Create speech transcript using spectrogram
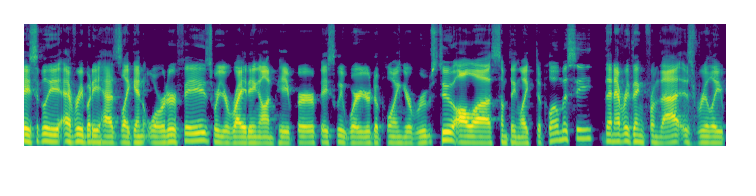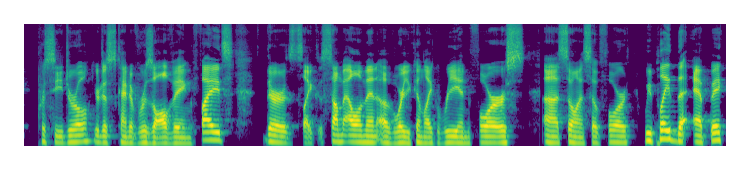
Basically, everybody has like an order phase where you're writing on paper, basically where you're deploying your groups to, a la something like diplomacy. Then everything from that is really procedural. You're just kind of resolving fights. There's like some element of where you can like reinforce, uh, so on and so forth. We played the epic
